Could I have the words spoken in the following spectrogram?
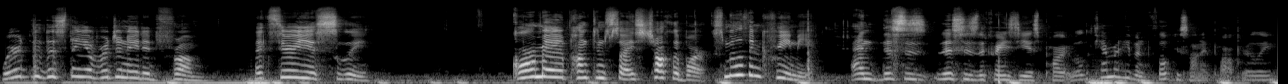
Where did this thing originated from? Like seriously. Gourmet pumpkin spice chocolate bar, smooth and creamy. And this is this is the craziest part. Will the camera even focus on it properly?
